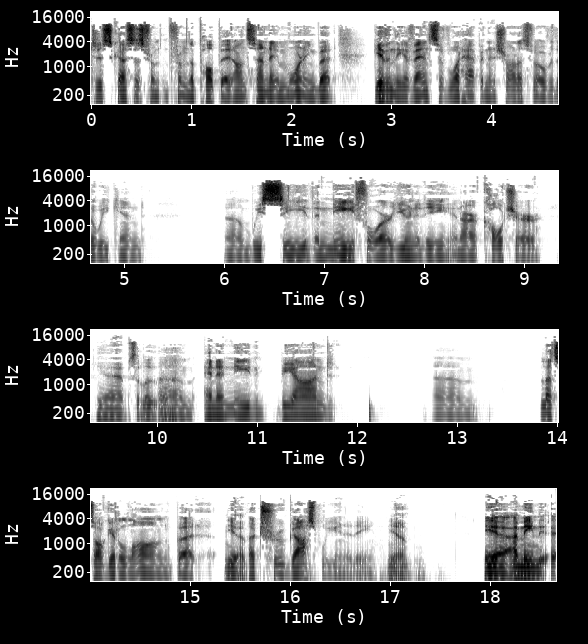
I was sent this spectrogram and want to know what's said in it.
discuss this from from the pulpit on Sunday morning, but given the events of what happened in Charlottesville over the weekend, um, we see the need for unity in our culture yeah. Absolutely. um, and a need beyond um, let's all get along, but yeah. a true gospel unity. Yeah. Yeah, I mean, uh,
